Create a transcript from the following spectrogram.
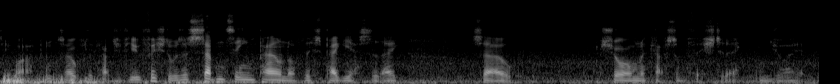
see what happens. Hopefully catch a few fish. There was a 17 pound off this peg yesterday, so I'm sure I'm going to catch some fish today. Enjoy it.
